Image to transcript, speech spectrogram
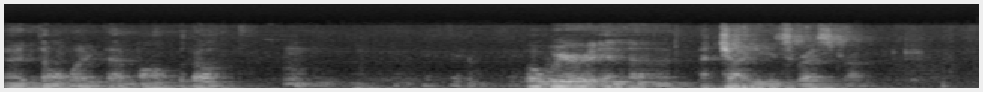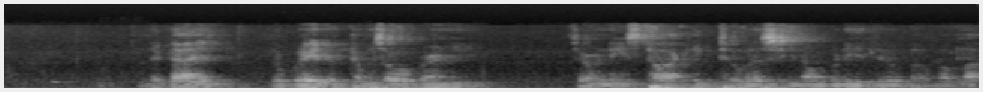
And I don't like that mall at all. But we were in a, a Chinese restaurant. The guy, the waiter comes over and he, so and he's talking to us, you know, what do you do, blah, blah, blah.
